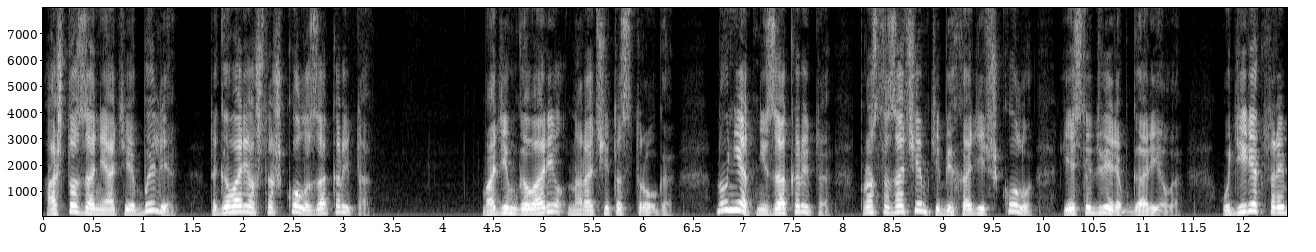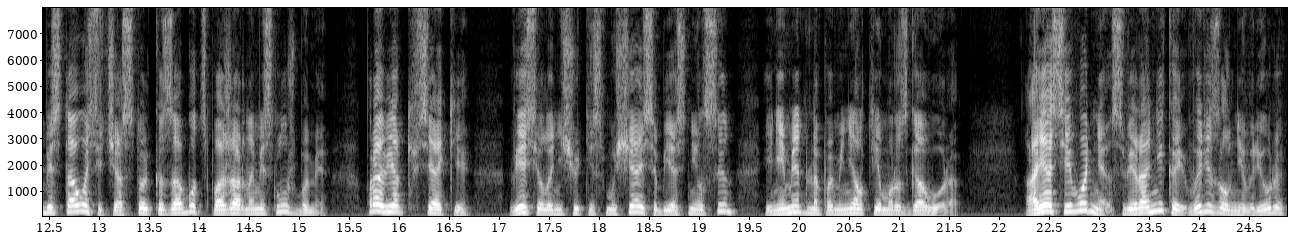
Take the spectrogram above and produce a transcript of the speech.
А что занятия были? Ты говорил, что школа закрыта. Вадим говорил нарочито строго. Ну нет, не закрыто. Просто зачем тебе ходить в школу, если дверь обгорела? У директора и без того сейчас столько забот с пожарными службами. Проверки всякие. Весело, ничуть не смущаясь, объяснил сын и немедленно поменял тему разговора. А я сегодня с Вероникой вырезал неврюры.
